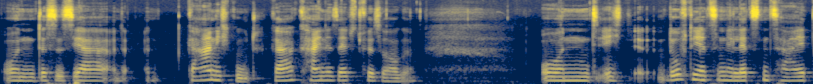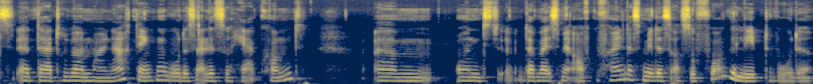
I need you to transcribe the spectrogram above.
Und das ist ja gar nicht gut, gar keine Selbstfürsorge. Und ich äh, durfte jetzt in der letzten Zeit äh, darüber mal nachdenken, wo das alles so herkommt. Ähm, und äh, dabei ist mir aufgefallen, dass mir das auch so vorgelebt wurde.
